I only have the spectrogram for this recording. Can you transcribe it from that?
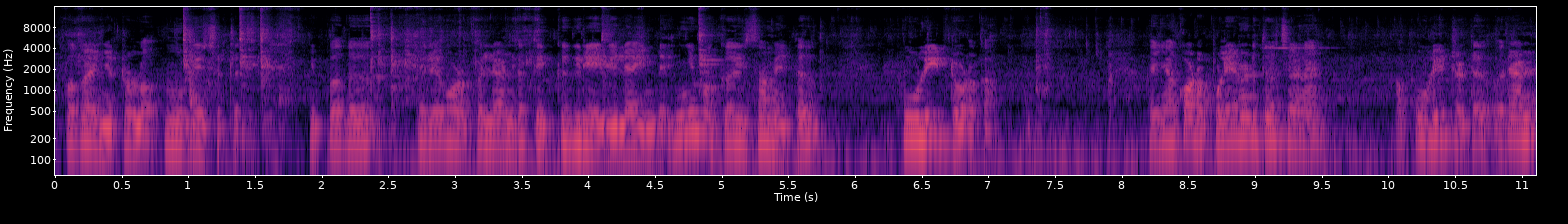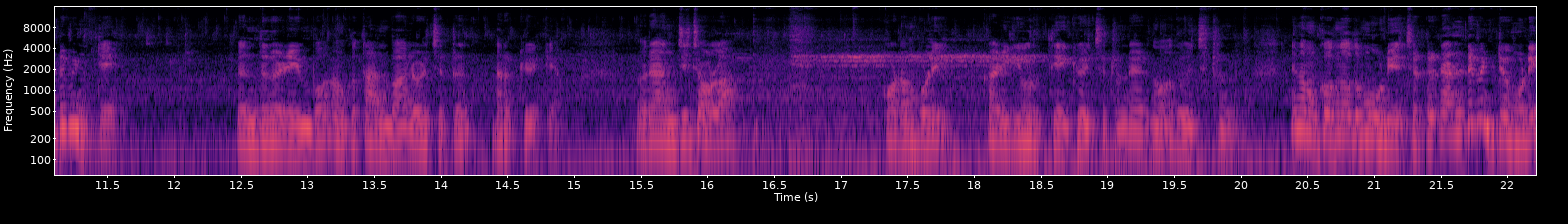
ഇപ്പോൾ കഴിഞ്ഞിട്ടുള്ളൂ മൂടി വെച്ചിട്ട്. ഇപ്പോൾ അത് വലിയ കുഴപ്പമില്ലാണ്ട് തിക്ക് ഗ്രേവിയിലായിട്ടുണ്ട് ഇനി നമുക്ക് ഈ സമയത്ത് പുളി ഇട്ട് കൊടുക്കാം. അത് ഞാൻ കുടപ്പുളിയാണ് എടുത്ത് വെച്ചേണേ ആ പുളി ഇട്ടിട്ട് ഒരു രണ്ട് മിനിറ്റ് വെന്ത് കഴിയുമ്പോൾ നമുക്ക് തൻപാൽ ഒഴിച്ചിട്ട് ഇറക്കി വയ്ക്കാം ഒരു അഞ്ച് ചുള കുടംപുളി കഴുകി വൃത്തിയാക്കി വെച്ചിട്ടുണ്ടായിരുന്നു. അത് വെച്ചിട്ടുണ്ട്. ഇനി നമുക്കൊന്ന് അത് മൂടി വെച്ചിട്ട് രണ്ട് മിനിറ്റും കൂടി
